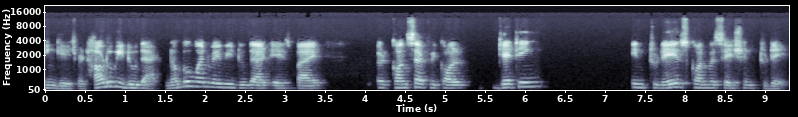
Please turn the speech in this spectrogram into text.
engagement. How do we do that? Number one way we do that is by a concept we call getting in today's conversation today.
